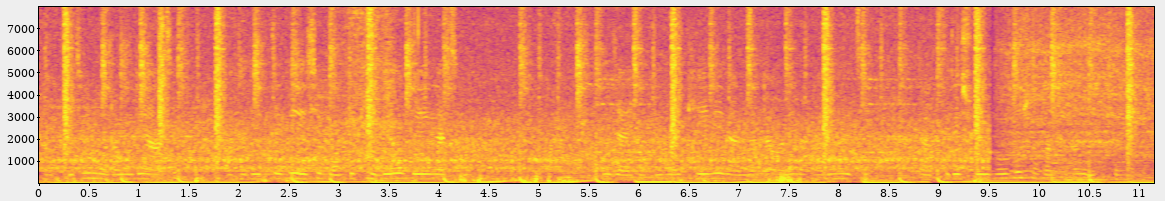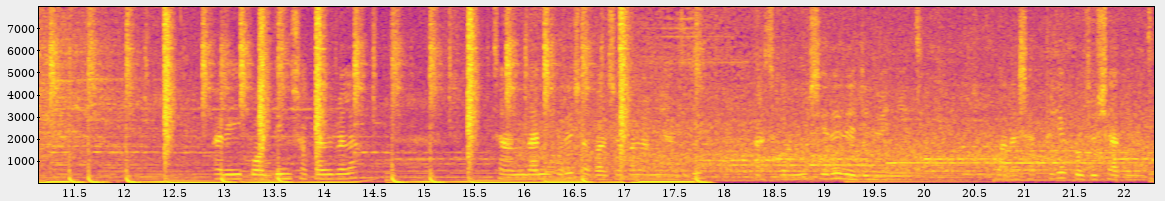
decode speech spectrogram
সব কিছুই মোটামুটি আছে। অত দূর থেকে এসে বড্ড খিদেও পেয়ে গেছে। যাই হোক, এবার খেয়ে নিই রান্নাটা অনেক ভালো হয়েছে। রাত্রিরে শুয়ে পড়ব, সকাল সকাল উঠতে হবে। আর এই পরদিন সকালবেলা চান করে সকাল সকাল আমি আজকে কাজকর্ম সেরে রেডি হয়ে নিয়েছি। বারাসাত থেকে কচু শাক এনেছি।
